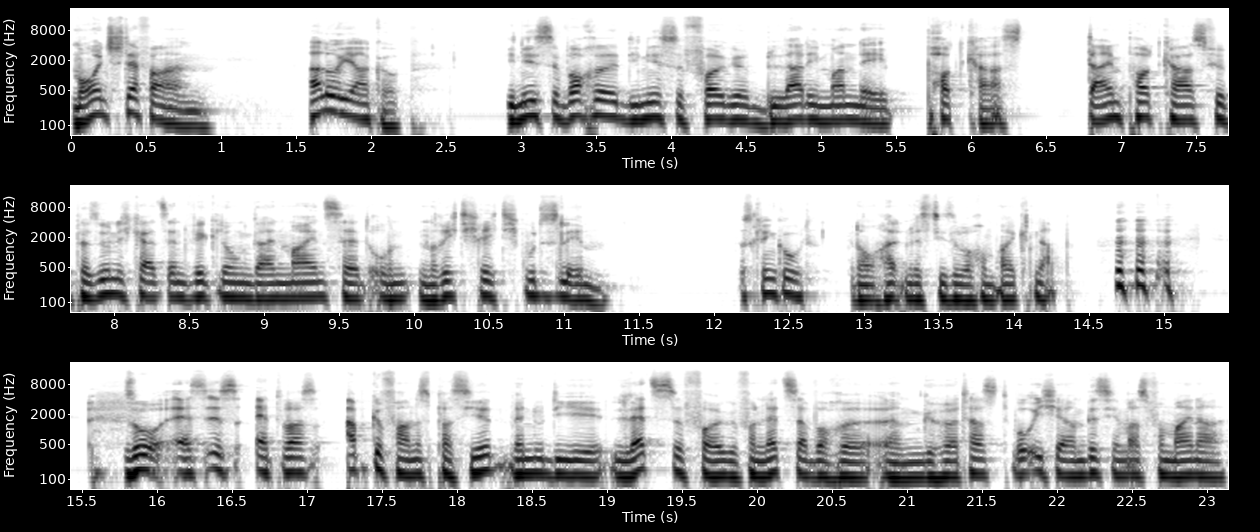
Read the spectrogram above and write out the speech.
Moin Stefan. Hallo Jakob. Die nächste Woche, die nächste Folge Bloody Monday Podcast. Dein Podcast für Persönlichkeitsentwicklung, dein Mindset und ein richtig, richtig gutes Leben. Das klingt gut. Genau, halten wir es diese Woche mal knapp. so, es ist etwas Abgefahrenes passiert, wenn du die letzte Folge von letzter Woche ähm, gehört hast, wo ich ja ein bisschen was von meiner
